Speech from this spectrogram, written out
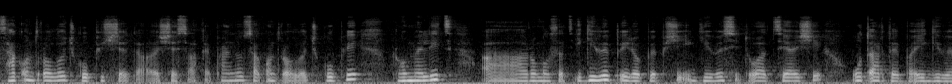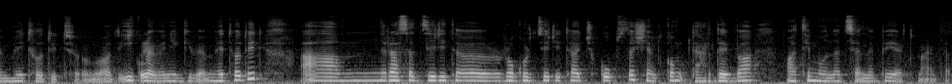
საკონტროლო ჯგუფის შესახებ. ანუ საკონტროლო ჯგუფი რომელიც რომელსაც იგივე პირობებში იგივე სიტუაციაში უტარდება იგივე მეთოდით იკვლევენ იგივე მეთოდით რასაც ძირით როგორ ძირითად ჯგუფს და შემდგომ დარდება მათი მონაცემები ერთმანეთთან.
